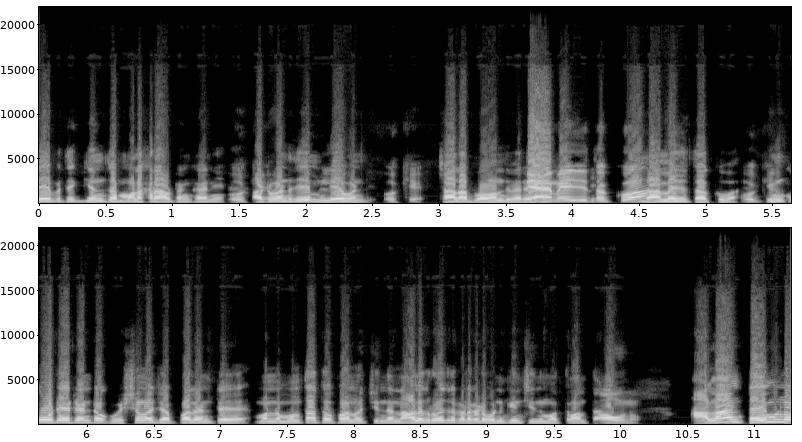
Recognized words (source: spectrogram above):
లేకపోతే గింజ మొలక రావడం కానీ అటువంటిది ఏం లేవండి. చాలా బాగుంది డ్యామేజ్ తక్కువ? డామేజ్ తక్కువ. ఇంకోటి ఏంటంటే ఒక విషయంలో చెప్పాలంటే మొన్న ముంతా తుఫాన్ వచ్చింది నాలుగు రోజులు గడగడ వణికించింది మొత్తం అంతా. అవును. అలాంటి టైంలో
